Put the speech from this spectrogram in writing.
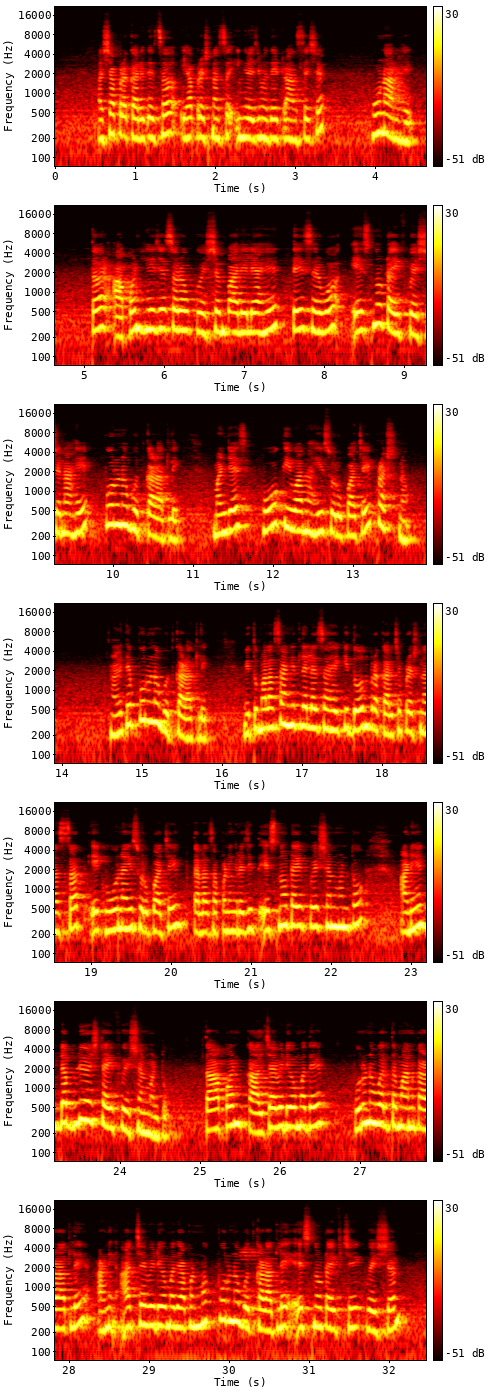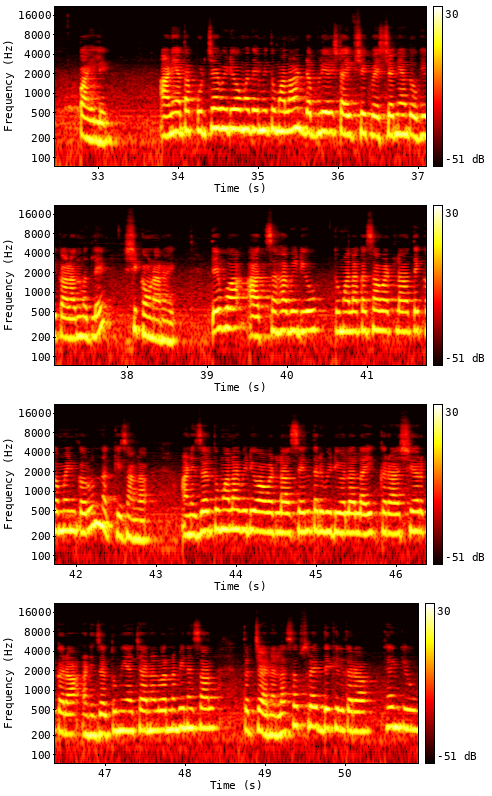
अशा प्रकारे त्याचं ह्या प्रश्नाचं इंग्रजीमध्ये ट्रान्सलेशन होणार आहे. तर आपण हे जे सर्व क्वेश्चन पाहिलेले आहेत ते सर्व एसनो टाईप क्वेश्चन आहे पूर्ण भूतकाळातले. म्हणजेच हो किंवा नाही स्वरूपाचे प्रश्न. आणि ते पूर्ण भूतकाळातले. मी तुम्हाला सांगितलेलंच आहे की दोन प्रकारचे प्रश्न असतात. एक हो नाही स्वरूपाचे त्यालाच आपण इंग्रजीत एसनो टाईप क्वेश्चन म्हणतो. आणि एक डब्ल्यू एच टाईप क्वेश्चन म्हणतो. तर आपण कालच्या व्हिडिओमध्ये पूर्ण वर्तमान काळातले आणि आजच्या व्हिडिओमध्ये आपण मग पूर्ण भूतकाळातले एसनो टाईपचे क्वेश्चन पाहिले. आणि आता पुढच्या व्हिडिओमध्ये मी तुम्हाला डब्ल्यू एच टाईपचे क्वेश्चन या दोघी काळांमधले शिकवणार आहे. तेव्हा आजचा हा व्हिडिओ तुम्हाला कसा वाटला ते कमेंट करून नक्की सांगा. आणि जर तुम्हाला व्हिडिओ आवडला असेल तर व्हिडिओला लाईक करा शेअर करा आणि जर तुम्ही या चॅनलवर नवीन असाल तर चॅनलला सबस्क्राईब देखील करा. थँक्यू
